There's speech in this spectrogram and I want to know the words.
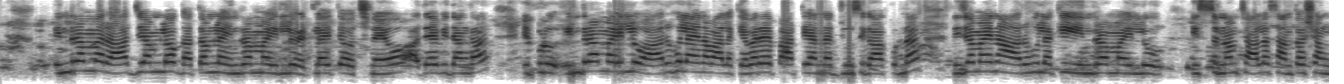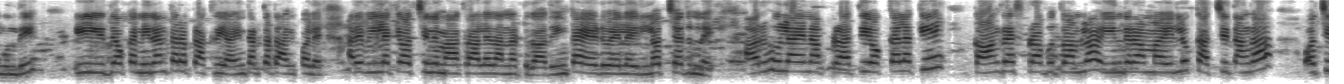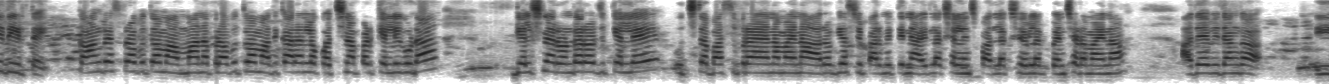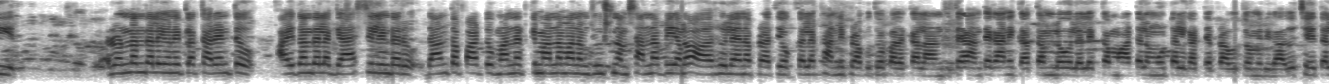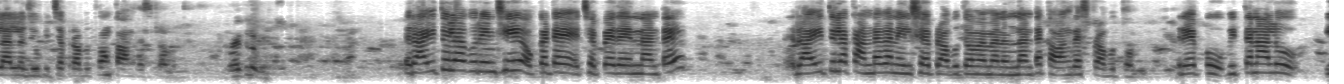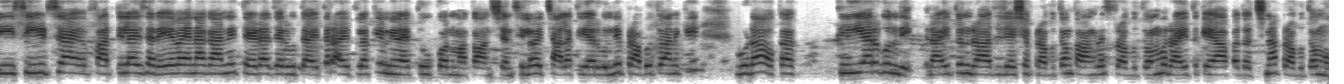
ఇంద్రమ్మ రాజ్యంలో గతంలో ఇంద్రమ్మ ఇల్లు ఎట్లయితే వచ్చినాయో అదే విధంగా ఇప్పుడు ఇంద్రమ్మ ఇల్లు అర్హులైన వాళ్ళకి ఎవరే పార్టీ అన్నది చూసి కాకుండా నిజమైన అర్హులకి ఇంద్రమ్మ ఇల్లు ఇస్తున్నాం. చాలా సంతోషంగా ఉంది ఈ ఇది ఒక నిరంతర ప్రక్రియ. ఇంతటితో ఆగిపోలే. అరే వీళ్ళకే వచ్చింది మాకు రాలేదు అన్నట్టు కాదు. ఇంకా ఏడు వేల ఇల్లు వచ్చేది ఉన్నాయి. అర్హులైన ప్రతి ఒక్కరికి కాంగ్రెస్ ప్రభుత్వంలో ఇందిరమ్మ ఇల్లు ఖచ్చితంగా వచ్చి తీరుతాయి. కాంగ్రెస్ ప్రభుత్వం మన ప్రభుత్వం అధికారంలోకి వచ్చినప్పటికెళ్ళి కూడా గెలిచిన రెండో రోజుకెళ్ళే ఉచిత బస్సు ప్రయాణమైన ఆరోగ్యశ్రీ పరిమితిని ఐదు లక్షల నుంచి పది లక్షలకు పెంచడం అదే విధంగా ఈ రెండు వందల యూనిట్ల కరెంటు ఐదు వందల గ్యాస్ సిలిండరు. దాంతో పాటు మొన్నటికి మొన్న మనం చూసినాం సన్న బియ్యంలో అర్హులైన ప్రతి ఒక్కరికి అన్ని ప్రభుత్వ పథకాలు అందుతాయి. అంతేగాని గతంలో లెక్క మాటల మూటలు కట్టే ప్రభుత్వం ఇది కాదు చేతలలో చూపించే ప్రభుత్వం కాంగ్రెస్ ప్రభుత్వం. రైతుల గురించి ఒక్కటే చెప్పేది ఏంటంటే రైతులకు అండగా నిలిచే ప్రభుత్వం ఏమైనా ఉందంటే కాంగ్రెస్ ప్రభుత్వం. రేపు విత్తనాలు ఈ సీడ్స్ ఫర్టిలైజర్ ఏవైనా కానీ తేడా జరుగుతాయి అయితే రైతులకి నేను తూకోను మా కాన్స్టిట్యున్సీలో చాలా క్లియర్గా ఉంది. ప్రభుత్వానికి కూడా ఒక క్లియర్గా ఉంది. రైతును రాజు చేసే ప్రభుత్వం కాంగ్రెస్ ప్రభుత్వము రైతుకి ఏ ఆపద వచ్చినా ప్రభుత్వం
